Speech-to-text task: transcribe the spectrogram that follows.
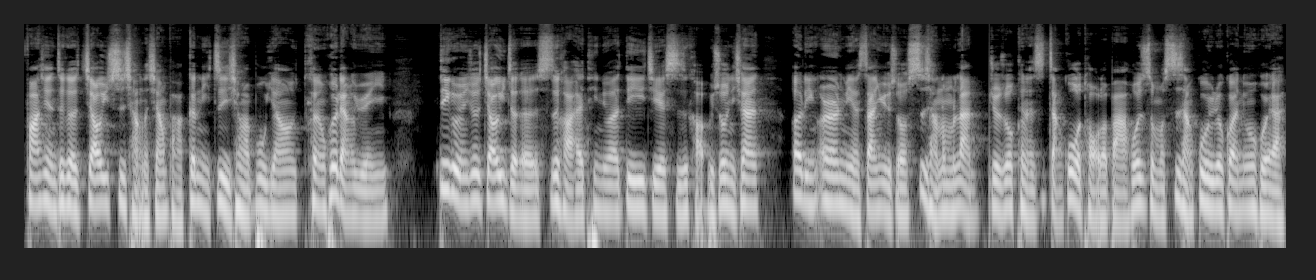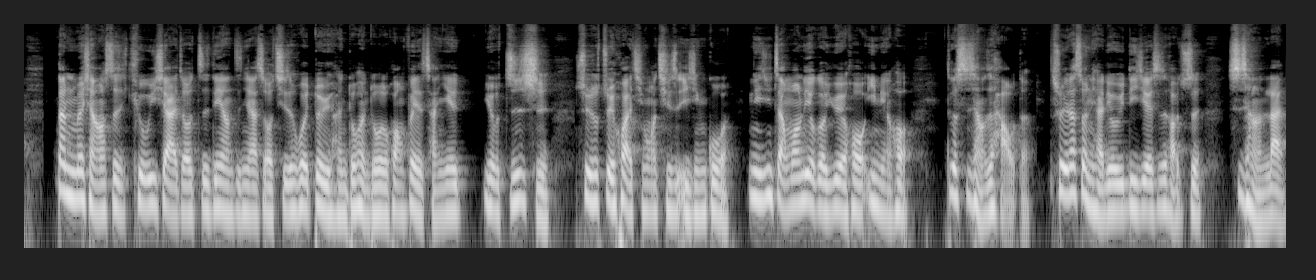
发现这个交易市场的想法跟你自己想法不一样，可能会有两个原因。第一个原因就是交易者的思考还停留在第一阶思考，比如说你现在二零二二年三月的时候市场那么烂，就是说可能是涨过头了吧，或者什么市场过于乐观你会回来。但你没有想到是 QE 下来之后，资金量增加的时候，其实会对于很多很多的荒废的产业有支持。所以说最坏的情况其实已经过了，你已经展望六个月后、一年后，这个市场是好的。所以那时候你还留于低阶思考，就是市场很烂，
